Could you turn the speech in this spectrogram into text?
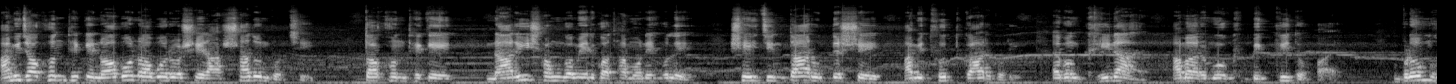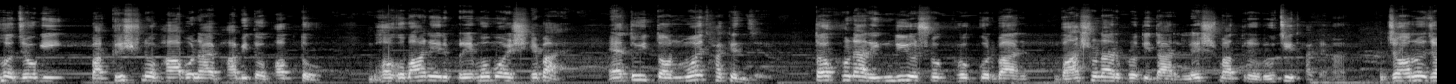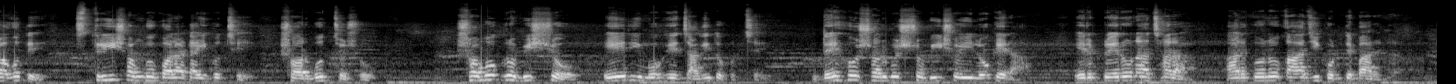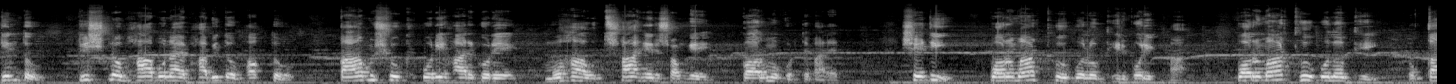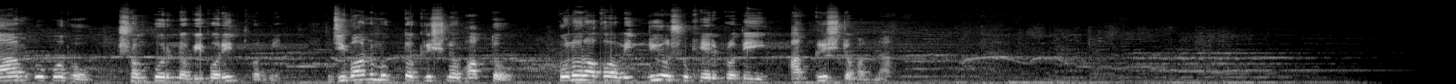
আমি যখন থেকে নব নব রসের আস্বাদন করছি, তখন থেকে নারী সঙ্গমের কথা মনে হলে সেই চিন্তার উদ্দেশ্যে আমি থুৎকার করি এবং ঘৃণায় আমার মুখ বিকৃত হয়। ব্রহ্মযোগী বা কৃষ্ণ ভাবনায় ভাবিত ভক্ত, ভগবানের প্রেমময় সেবায় এতই তন্ময় থাকেন যে তখন আর ইন্দ্রিয় সুখ ভোগ করবার বাসনার প্রতি তার লেশমাত্র রুচি থাকে না। জড় জগতে স্ত্রী সঙ্গ করাটাই হচ্ছে সর্বোচ্চ সুখ সমগ্র বিশ্ব এরই মোহে চালিত হচ্ছে। দেহ সর্বস্ব বিষয়ী লোকেরা এর প্রেরণা ছাড়া আর কোনো কাজই করতে পারে না। কিন্তু কৃষ্ণ ভাবনায় ভাবিত ভক্ত, কাম সুখ পরিহার করে মহা উৎসাহের সঙ্গে কর্ম করতে পারেন। সেটি পরমার্থ উপলব্ধির পরীক্ষা। পরমার্থ উপলব্ধি ও কাম উপভোগ সম্পূর্ণ বিপরীত ধর্মী। জীবনমুক্ত কৃষ্ণ ভক্ত কোন রকম ইন্দ্রিয় সুখের প্রতি আকৃষ্ট হন না।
